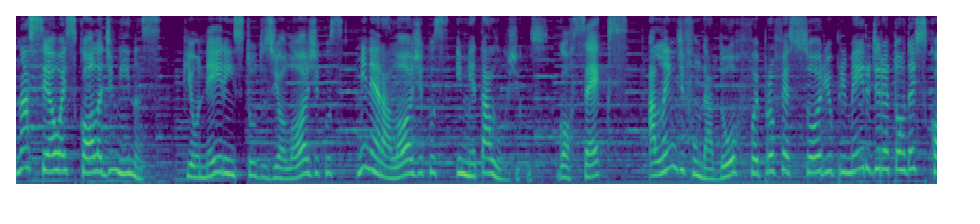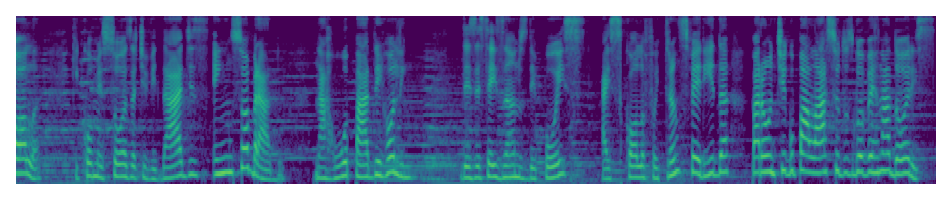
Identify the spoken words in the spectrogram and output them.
nasceu a Escola de Minas, pioneira em estudos geológicos, mineralógicos e metalúrgicos. Gorsex, além de fundador, foi professor e o primeiro diretor da escola, que começou as atividades em um sobrado, na rua Padre Rolim. 16 anos depois, a escola foi transferida para o antigo Palácio dos Governadores,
